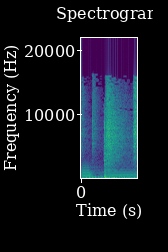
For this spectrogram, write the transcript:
Bye.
